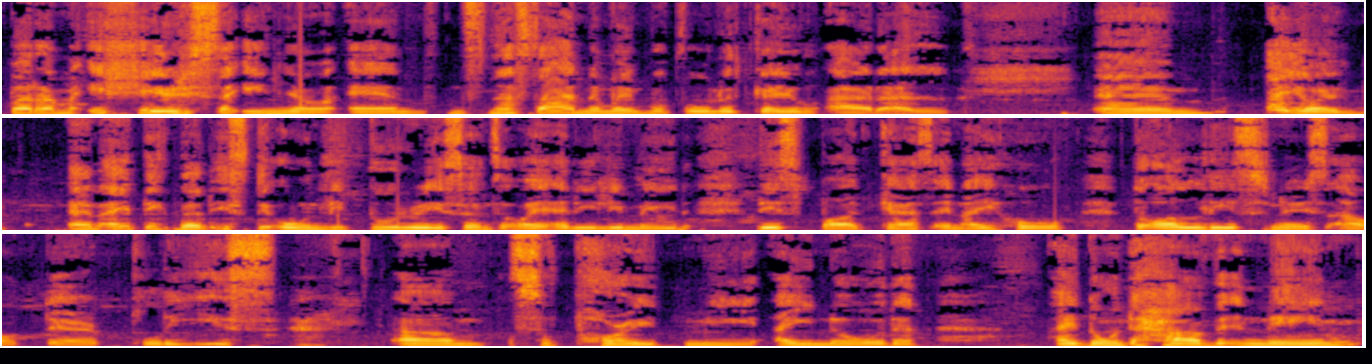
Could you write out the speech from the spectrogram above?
para ma-share sa inyo and na sana may mapulot kayong aral. And ayun, and I think that is the only two reasons why I really made this podcast and I hope to all listeners out there, please um, support me. I know that I don't have a name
